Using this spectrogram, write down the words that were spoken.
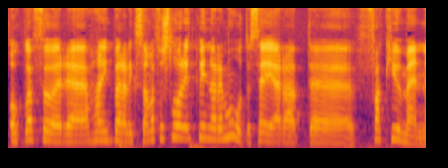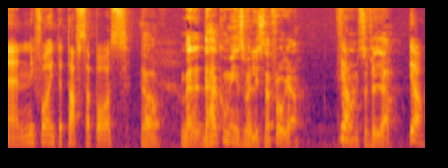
Och varför eh, han inte bara liksom, varför slår inte kvinnor emot och säger att eh, fuck you männen, ni får inte tafsa på oss. Ja. Men det här kom in som en lyssnarfråga. Från Ja. Sofia. Ja,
